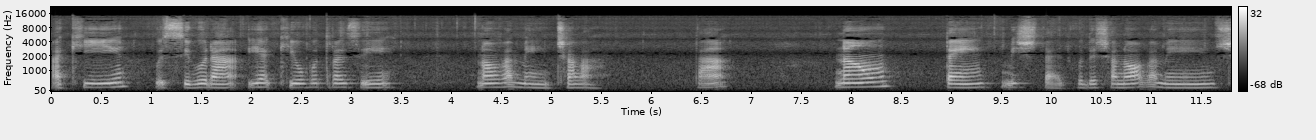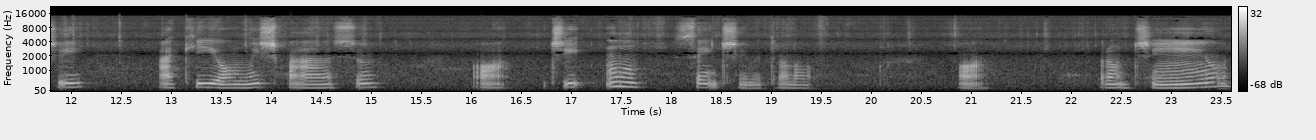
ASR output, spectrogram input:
Aqui, vou segurar e aqui eu vou trazer novamente, ó lá tá? Não tem mistério. Vou deixar novamente aqui, ó, um espaço, ó, de um centímetro, lá, ó. Prontinho.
